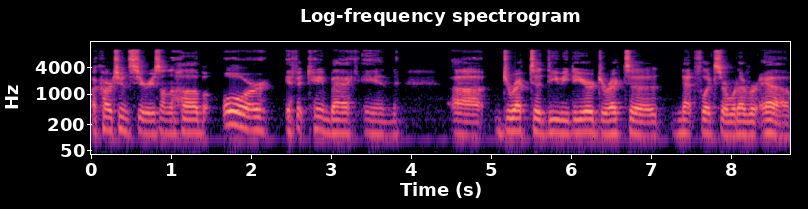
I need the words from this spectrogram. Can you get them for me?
a cartoon series on the hub, or if it came back in uh, direct to DVD or direct to Netflix or whatever uh,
